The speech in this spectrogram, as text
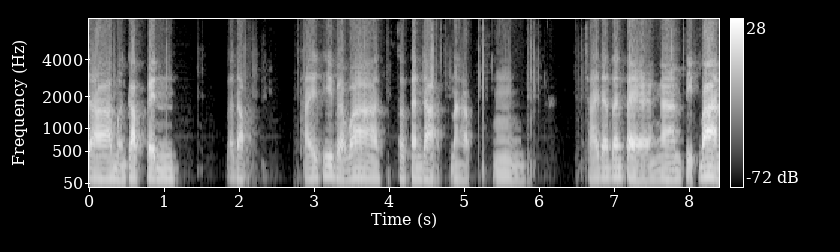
จะเหมือนกับเป็นระดับ Type ที่แบบว่าสแตนดาร์ดนะครับ อืม ใช้ได้ตั้งแต่งานติดบ้าน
